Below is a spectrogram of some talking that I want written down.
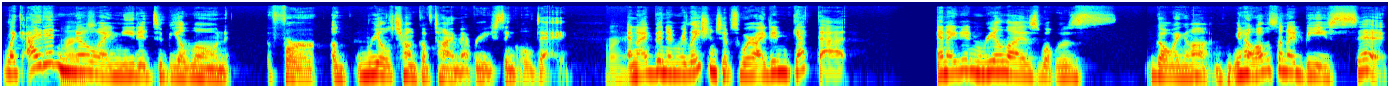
Like I didn't Right. know I needed to be alone for a real chunk of time every single day. Right. And I've been in relationships where I didn't get that. And I didn't realize what was going on. You know, all of a sudden I'd be sick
